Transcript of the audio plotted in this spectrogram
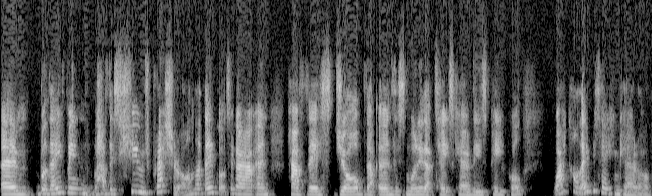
Um, but they've been have this huge pressure on that they've got to go out and have this job that earns this money that takes care of these people. Why can't they be taken care of?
